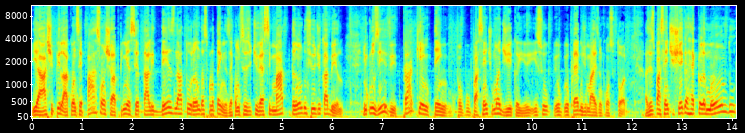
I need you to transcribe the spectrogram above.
e a haste pilar, quando você passa uma chapinha, você está ali desnaturando as proteínas, é como se você estivesse matando o fio de cabelo. Inclusive, para quem tem, o paciente, uma dica, e isso eu, eu pego demais no consultório, às vezes o paciente chega reclamando,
